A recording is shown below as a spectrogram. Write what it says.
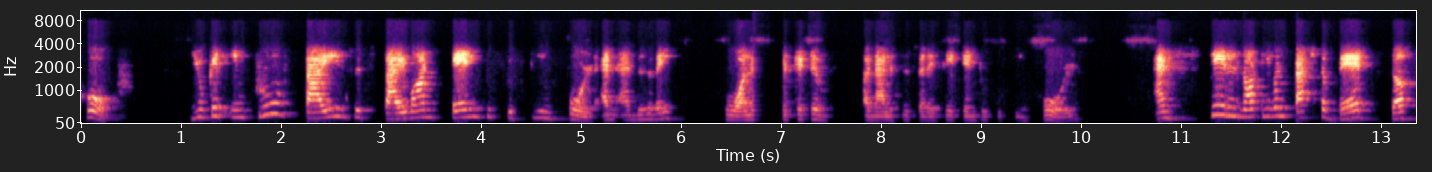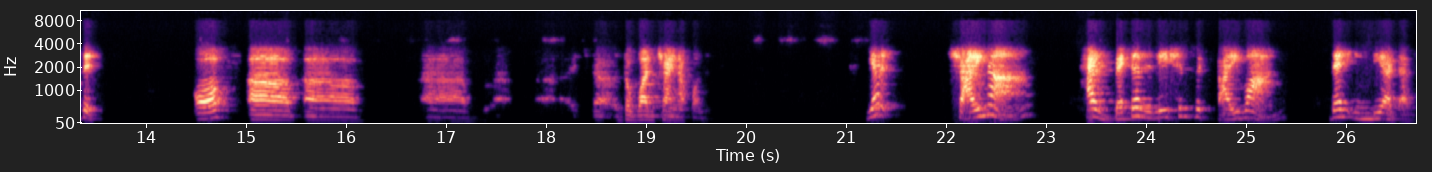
scope you can improve ties with Taiwan 10 to 15 fold. And, and there's a very qualitative analysis when I say 10 to 15 fold, and still not even touch the bare surface of uh, uh, uh, uh the one China policy. Yeah, China has better relations with Taiwan than India does.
